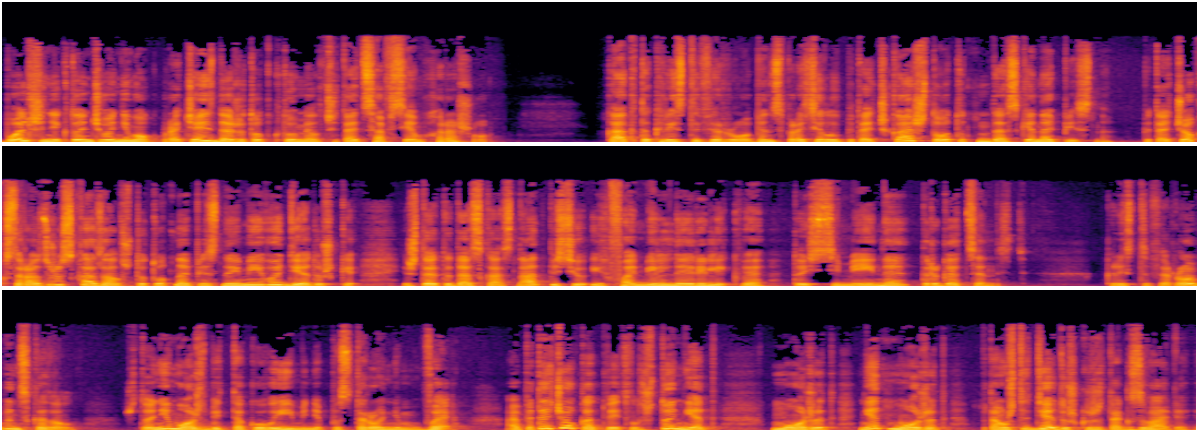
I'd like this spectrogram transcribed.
Больше никто ничего не мог прочесть, даже тот, кто умел читать совсем хорошо. Как-то Кристофер Робин спросил у Пятачка, что тут на доске написано. Пятачок сразу же сказал, что тут написано имя его дедушки, и что эта доска с надписью их фамильная реликвия, то есть семейная драгоценность. Кристофер Робин сказал, что не может быть такого имени посторонним «В», а Пятачок ответил, что нет, может, нет, может, потому что дедушку же так звали.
